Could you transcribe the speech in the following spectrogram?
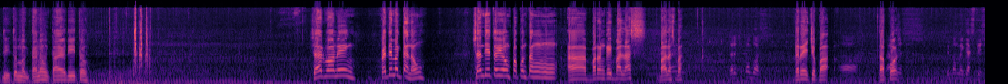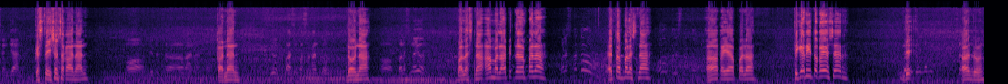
Dito magtanong tayo dito. Sir, morning. Pwede magtanong? Saan dito yung papuntang ah, Barangay Balas? Balas ba? Diretso pa, boss. Diretso pa. Oo. Tapos? di ba may gas station dyan? Gas station sa kanan? Oo, dito sa kanan. Kanan. Yun, pasok pa sa kanto. Doon na? Oo, balas na yun. Balas na? Ah, malapit na lang pala. Balas na to. Eto, balas na. Oo, balas na to. Ah, kaya pala. Tiga rito kayo, sir. Hindi. Sa Ah, doon?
